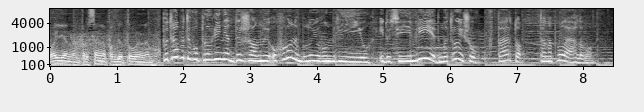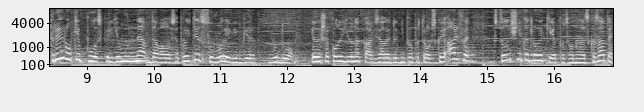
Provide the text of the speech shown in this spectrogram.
военным, профессионально подготовленным. Потрапити в управління державної охорони було його мрією. І до цієї мрії Дмитро йшов вперто та наполегливо. Три роки поспіль йому не вдавалося пройти суворий відбір в УДО. І лише коли юнака взяли до Дніпропетровської Альфи, столичні кадровики подзвонили сказати,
